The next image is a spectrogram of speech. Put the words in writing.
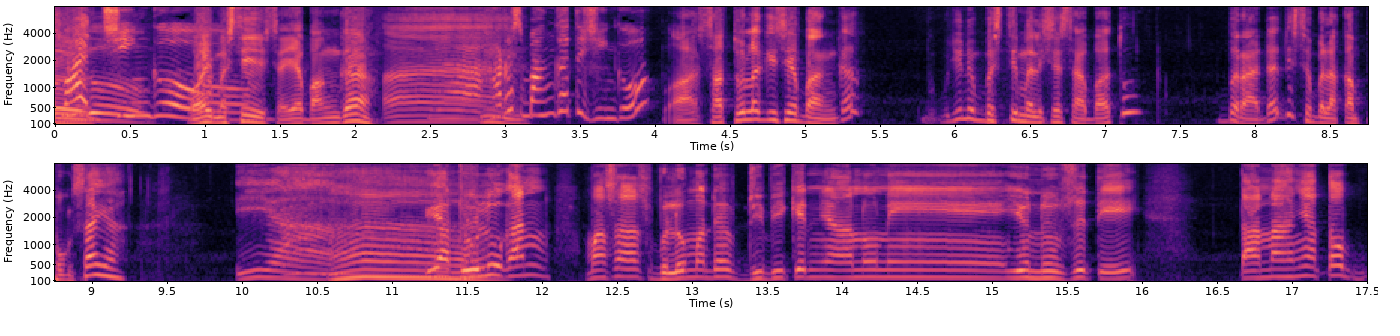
Hebat. Jinggo. Oh, mesti saya bangga. Ah, Ya, harus bangga tuh Jinggo. Wah, satu lagi saya bangga. Universiti Malaysia Sabah tu berada di sebelah kampung saya. iya. Ah. Iya dulu kan masa sebelum ada dibikinnya anu nih university tanahnya tuh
